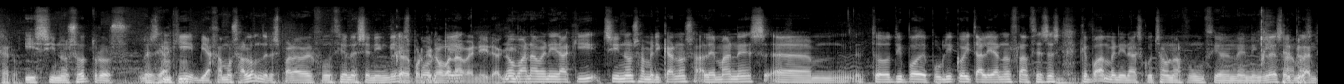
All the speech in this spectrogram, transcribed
Claro. Y si nosotros desde aquí uh -huh. viajamos a Londres para ver funciones en inglés, claro, porque no van a venir aquí. No van a venir aquí chinos, americanos, alemanes, eh, todo tipo de público, italianos, franceses, que puedan venir a escuchar una función en inglés. Además, plan,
